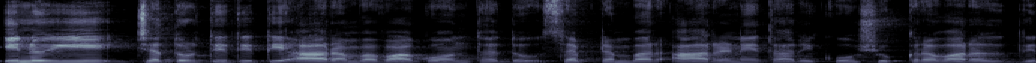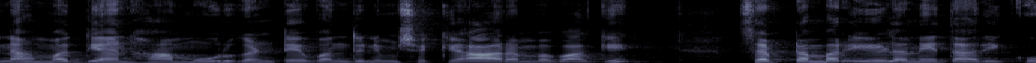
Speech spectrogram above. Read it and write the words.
ಇನ್ನು ಈ ಚತುರ್ಥಿ ತಿಥಿ ಆರಂಭವಾಗುವಂಥದ್ದು ಸೆಪ್ಟೆಂಬರ್ ಆರನೇ ತಾರೀಕು ಶುಕ್ರವಾರದ ದಿನ ಮಧ್ಯಾಹ್ನ ಮೂರು ಗಂಟೆ ಒಂದು ನಿಮಿಷಕ್ಕೆ ಆರಂಭವಾಗಿ ಸೆಪ್ಟೆಂಬರ್ ಏಳನೇ ತಾರೀಕು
